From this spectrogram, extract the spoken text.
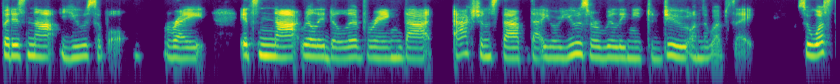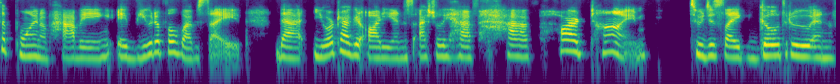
but it's not usable right? It's not really delivering that action step that your user really need to do on the website. So, what's the point of having a beautiful website that your target audience actually have have hard time to just like go through and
